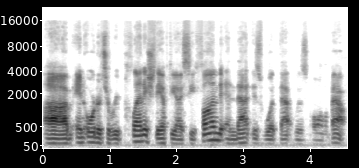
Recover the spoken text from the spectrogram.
um, in order to replenish the FDIC fund, and that is what that was all about.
